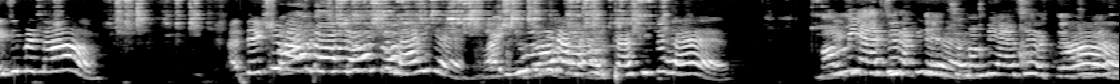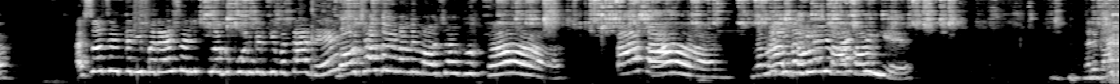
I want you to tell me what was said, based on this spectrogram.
ए जी प्रणाम। देखिए आ, सोच रही तेरी बनारस वाली फुआ को फ़ोन करके बता दे मौसा को भी मम्मी मौसा को हाँ पापा हाँ मम्मी हाँ, बताओ से बात पापा करिए अरे बात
